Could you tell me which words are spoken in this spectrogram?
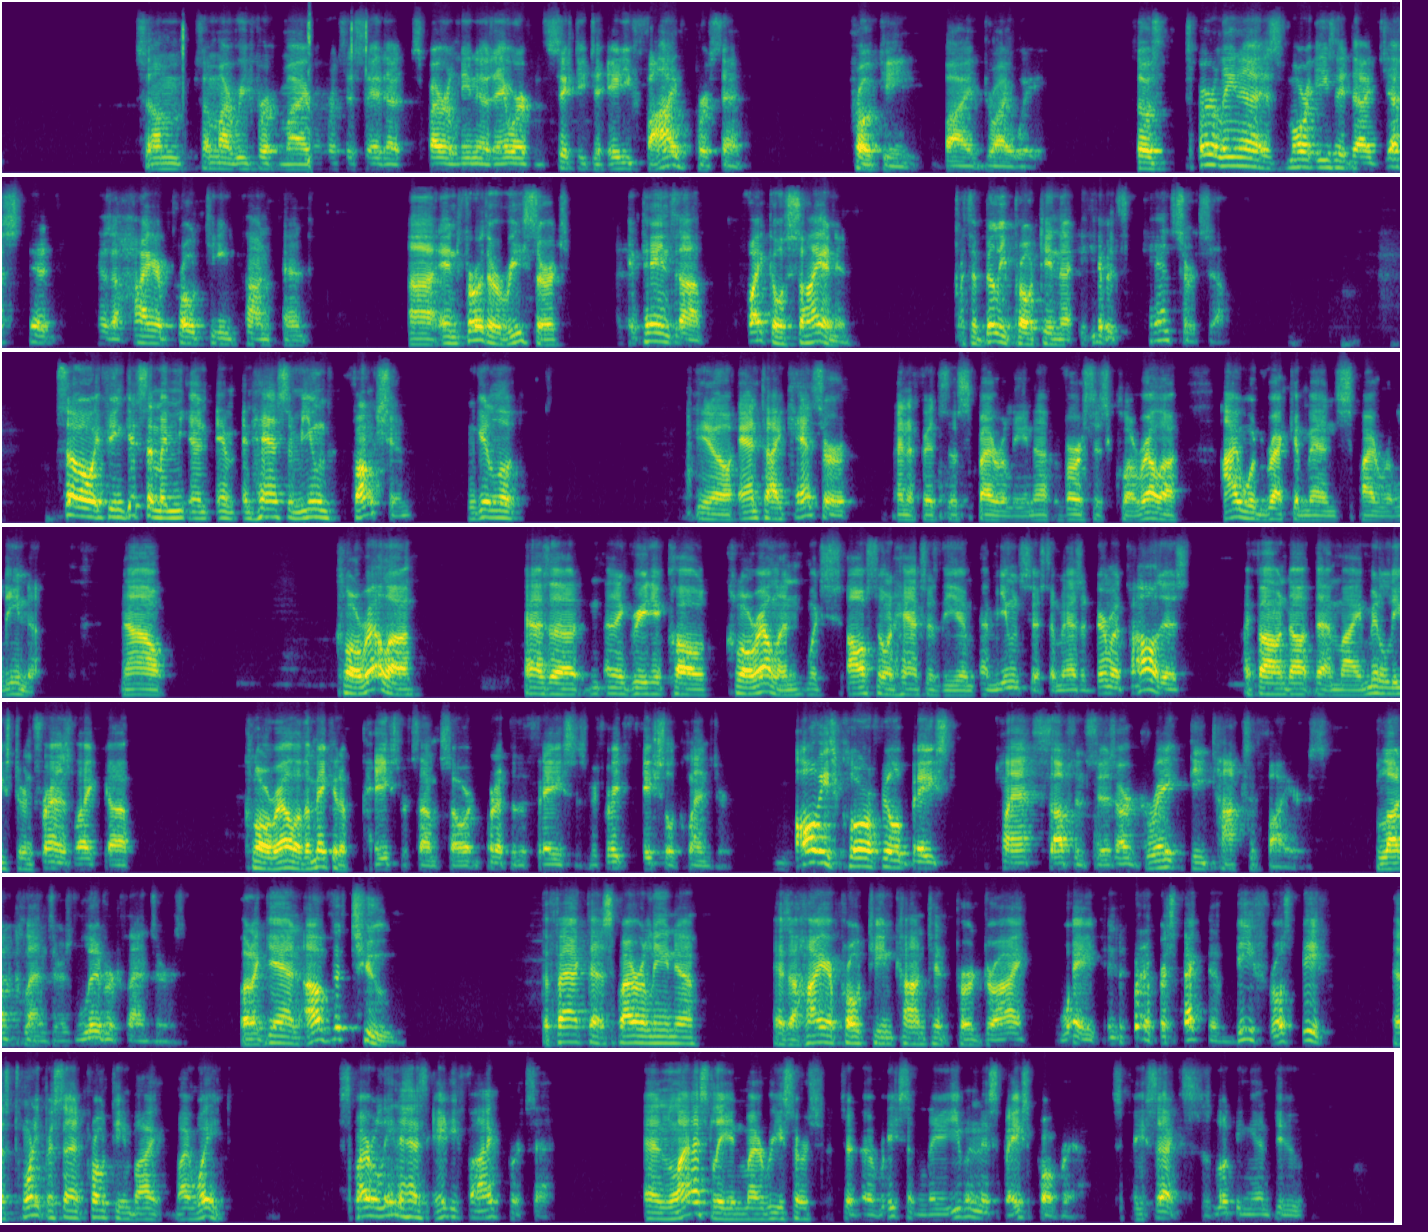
Some some of my refer my references say that spirulina is anywhere from 60 to 85% protein by dry weight. So spirulina is more easily digested, has a higher protein content. Uh, and further research contains uh, phycocyanin. It's a biliprotein that inhibits cancer cells. So if you can get some en enhanced immune function and get a little, you know, anti-cancer benefits of spirulina versus chlorella, I would recommend spirulina. Now, chlorella has a, an ingredient called chlorelin, which also enhances the immune system. And as a dermatologist, I found out that my Middle Eastern friends like uh, chlorella, they make it a paste of some sort and put it to the face. It's a great facial cleanser. All these chlorophyll-based plant substances are great detoxifiers, blood cleansers, liver cleansers. But again, of the two, the fact that spirulina has a higher protein content per dry weight, and to put it in perspective, beef, roast beef, has 20% protein by, by weight. Spirulina has 85%. And lastly, in my research to, uh, recently, even the space program, SpaceX is looking into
